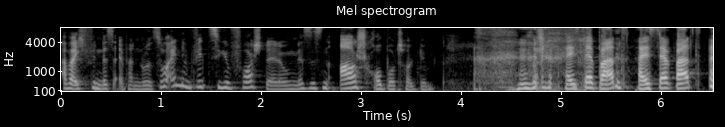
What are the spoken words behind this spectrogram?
aber ich finde das einfach nur so eine witzige Vorstellung, dass es einen Arschroboter gibt. heißt der Bart? Heißt der Bart?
